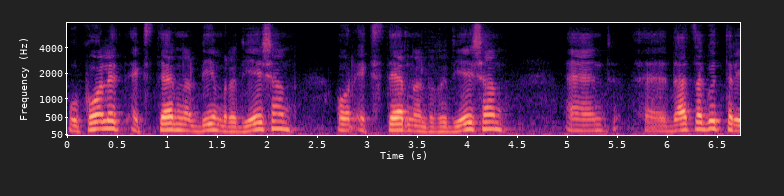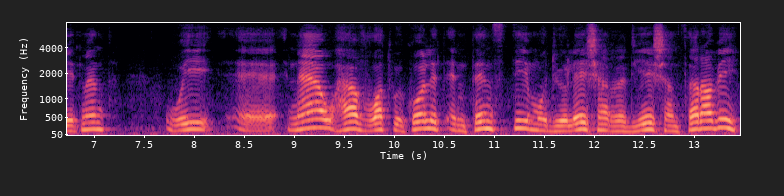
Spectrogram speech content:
We call it external beam radiation or external radiation and uh, that's a good treatment. We uh, now have what we call it intensity modulation radiation therapy,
